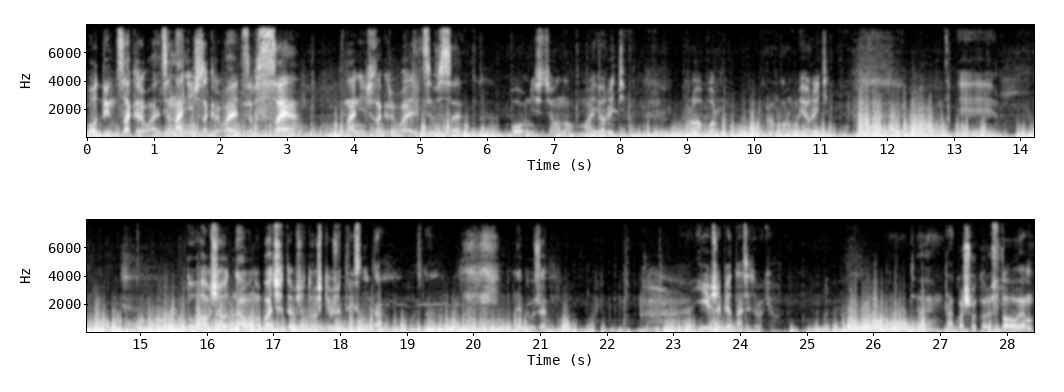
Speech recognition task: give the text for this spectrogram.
Один закривається. На ніч закривається все. На ніч закривається все. Повністю воно майорить. Прапор. Прапор майорить. І дуга вже одна, воно бачите, вже трошки вже тріснута. Можна не дуже. Їй вже 15 років. От, е, Також використовуємо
